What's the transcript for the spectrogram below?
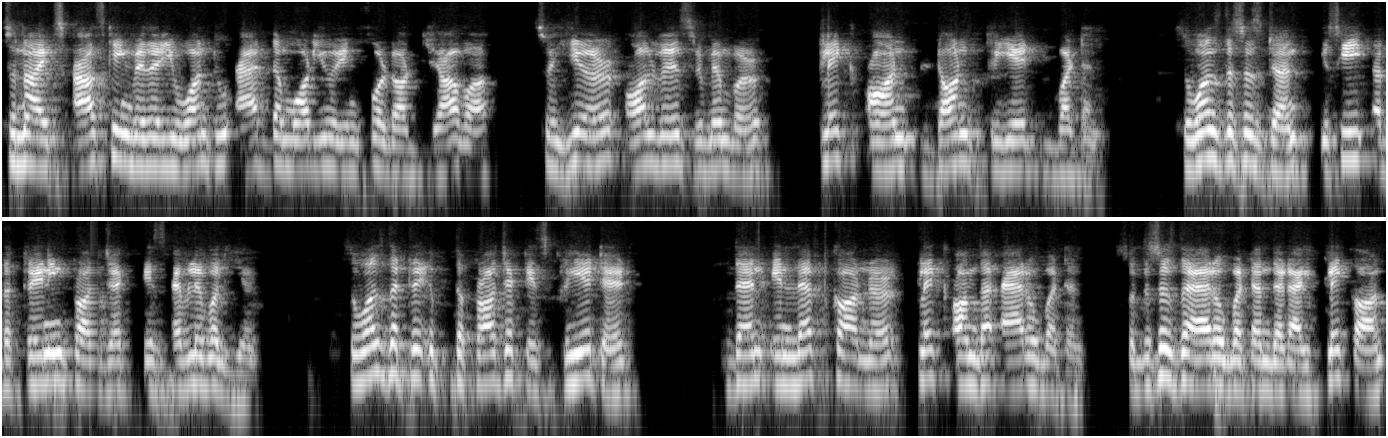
So now it's asking whether you want to add the module info.java. So here, always remember, click on don't create button. So once this is done, you see uh, the training project is available here. So once the, the project is created, then in left corner, click on the arrow button. So this is the arrow button that I'll click on.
